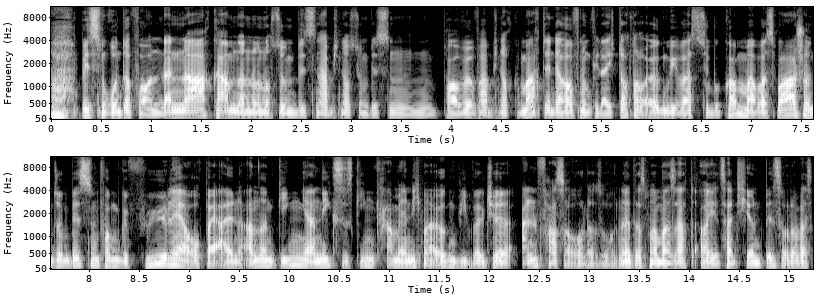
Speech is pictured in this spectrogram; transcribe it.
Ah, bisschen runterfahren. Danach kam dann nur noch so ein bisschen, habe ich noch so ein bisschen, ein paar Würfe habe ich noch gemacht, in der Hoffnung, vielleicht doch noch irgendwie was zu bekommen. Aber es war schon so ein bisschen vom Gefühl her, auch bei allen anderen ging ja nichts. Es ging, kam ja nicht mal irgendwie welche Anfasser oder so, ne? dass man mal sagt, ah, jetzt hatte ich hier einen Biss oder was,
